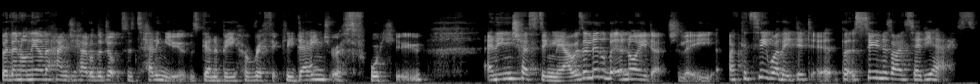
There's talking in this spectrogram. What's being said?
But then on the other hand, you had all the doctors telling you it was going to be horrifically dangerous for you. And interestingly, I was a little bit annoyed actually. I could see why they did it, but as soon as I said yes,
